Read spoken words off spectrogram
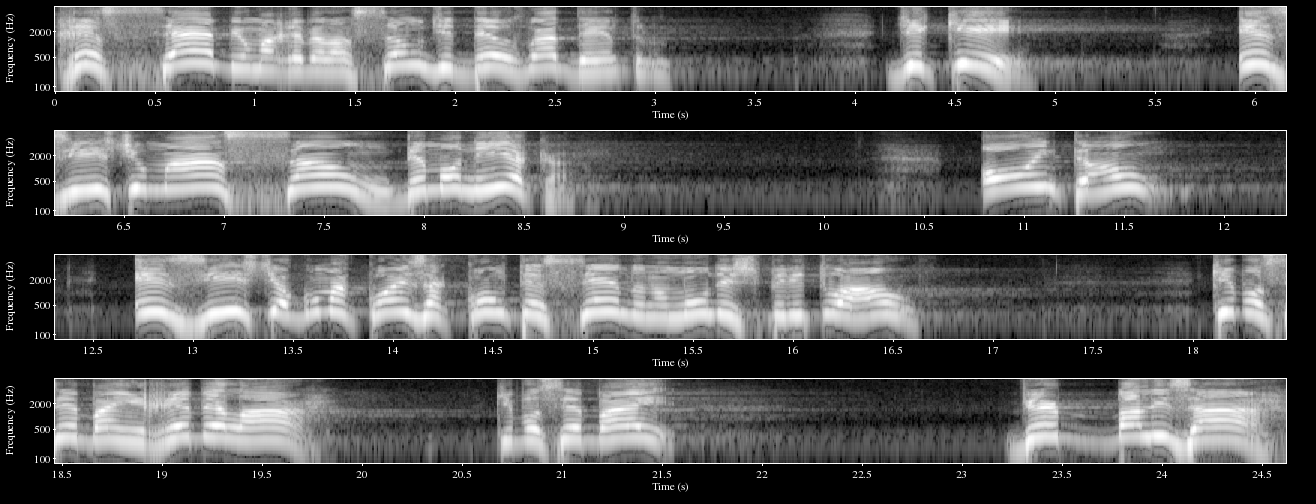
recebe uma revelação de Deus lá dentro, de que existe uma ação demoníaca. Ou então, existe alguma coisa acontecendo no mundo espiritual que você vai revelar, que você vai verbalizar,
